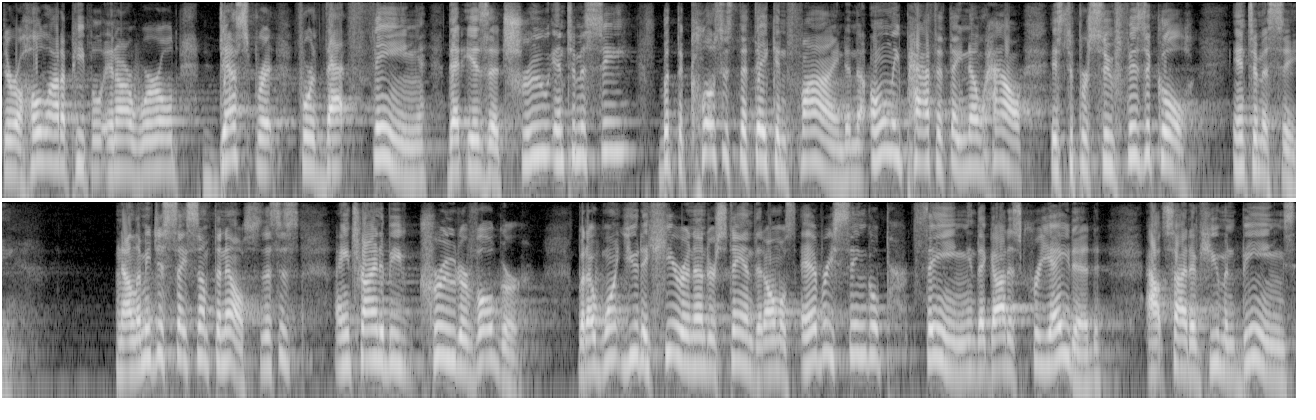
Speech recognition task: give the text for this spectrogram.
there are a whole lot of people in our world desperate for that thing that is a true intimacy, but the closest that they can find, and the only path that they know how, is to pursue physical intimacy. Now, let me just say something else. This is, I ain't trying to be crude or vulgar, but I want you to hear and understand that almost every single thing that God has created outside of human beings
